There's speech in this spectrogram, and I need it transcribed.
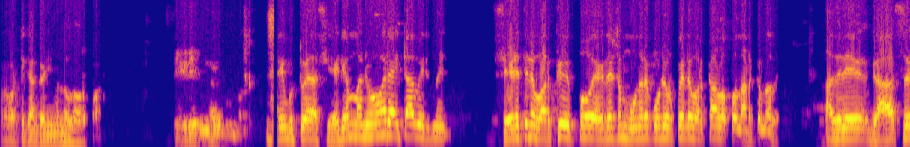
പ്രവർത്തിക്കാൻ കഴിയുമെന്നുള്ള ഉറപ്പാണ്. സ്റ്റേഡിയം വിട്ടുപോയ സ്റ്റേഡിയം മനോഹരമായിട്ടാ വരുന്നത് സ്റ്റേഡിയത്തിന്റെ വർക്ക് ഇപ്പോ ഏകദേശം മൂന്നര കോടി ഉറുപ്പ്യന്റെ വർക്കാണല്ലോ ഇപ്പോൾ നടക്കുന്നത്. അതിൽ ഗ്രാസ്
